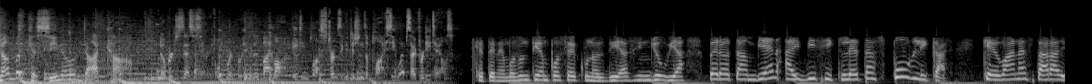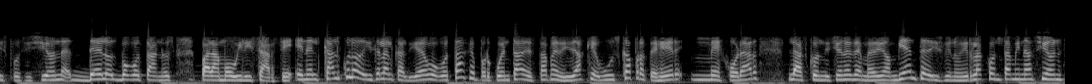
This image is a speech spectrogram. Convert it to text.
ChumbaCasino.com. No purchase necessary. Full prohibited by law. 18 plus terms and conditions apply. See website for details. que tenemos un tiempo seco, unos días sin lluvia, pero también hay bicicletas públicas que van a estar a disposición de los bogotanos para movilizarse. En el cálculo dice la alcaldía de Bogotá que por cuenta de esta medida que busca proteger, mejorar las condiciones de medio ambiente, disminuir la contaminación,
